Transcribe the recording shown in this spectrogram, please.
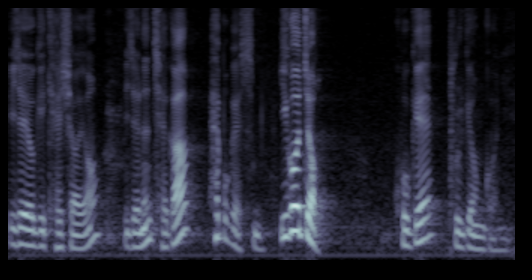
이제 여기 계셔요. 이제는 제가 해보겠습니다. 이거죠? 그게 불경건이에요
